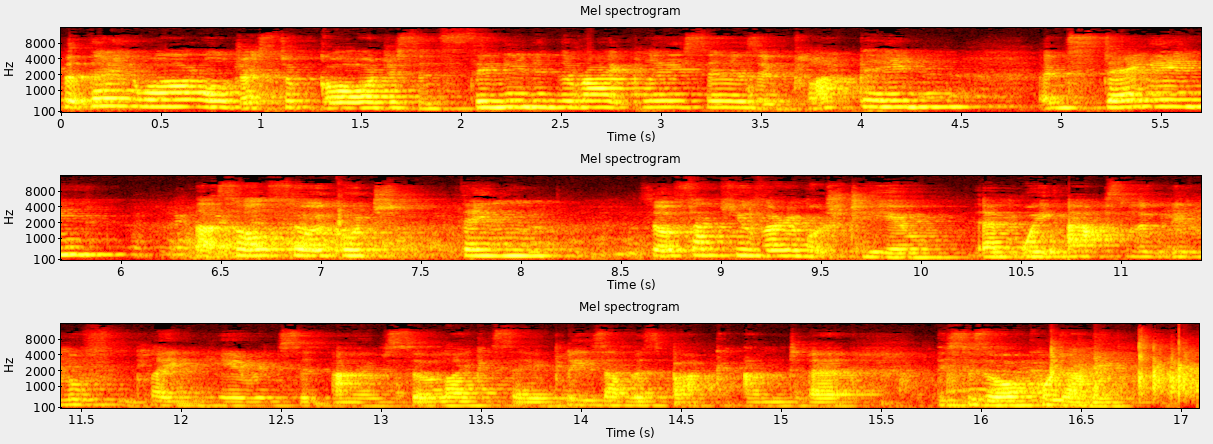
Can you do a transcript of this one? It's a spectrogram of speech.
But there you are, all dressed up gorgeous and singing in the right places and clapping and staying. That's also a good thing. So thank you very much to you. Um, we absolutely love playing here in St Ives. So like I say, please have us back. And uh, this is Awkward Annie.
